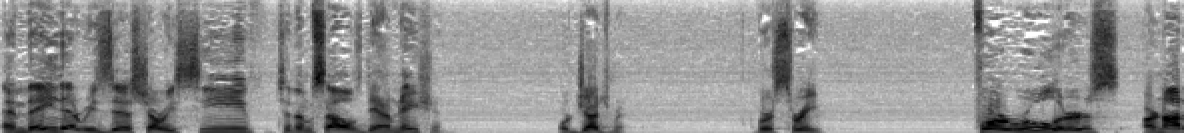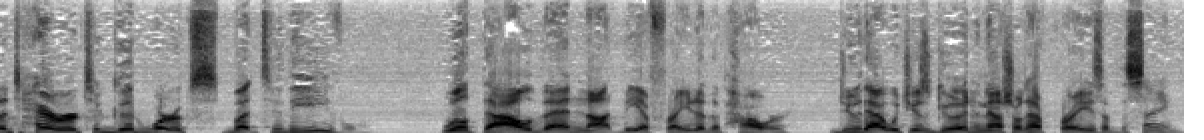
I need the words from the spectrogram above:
And they that resist shall receive to themselves damnation, or judgment. Verse 3 For rulers are not a terror to good works, but to the evil. Wilt thou then not be afraid of the power? Do that which is good, and thou shalt have praise of the same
